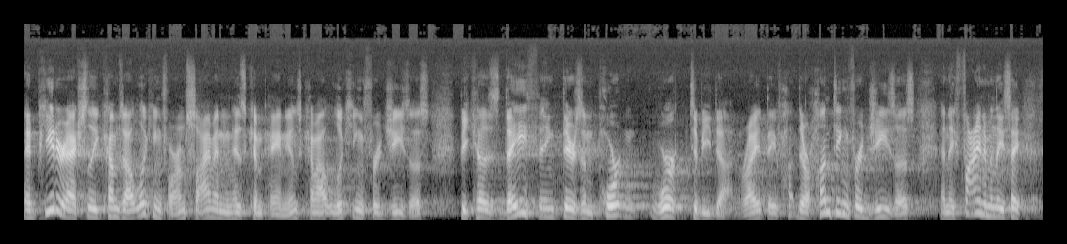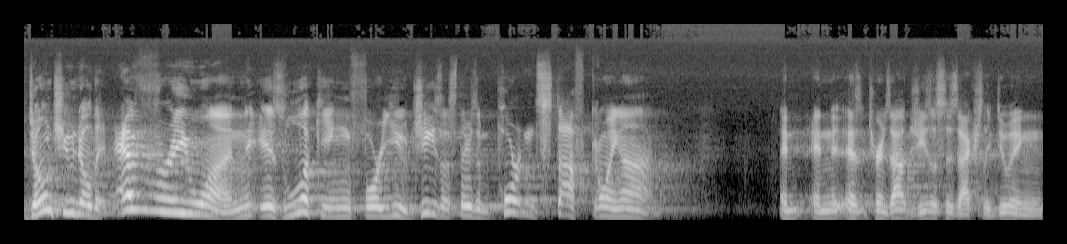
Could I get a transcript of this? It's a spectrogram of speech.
And Peter actually comes out looking for him. Simon and his companions come out looking for Jesus because they think there's important work to be done, right? they they're hunting for Jesus and they find him and they say, Don't you know that everyone is looking for you? Jesus, there's important stuff going on. And, and as it turns out, Jesus is actually doing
